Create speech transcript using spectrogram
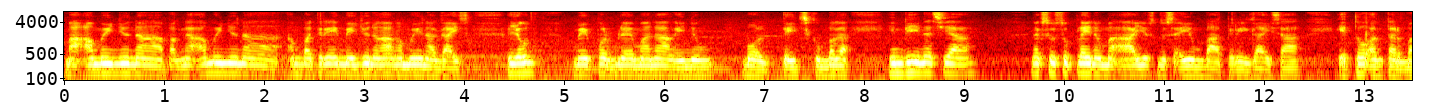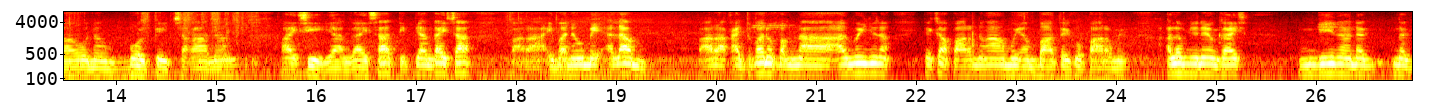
maamoy nyo na, pag naamoy nyo na ang battery ay medyo nangangamoy na guys, yun, may problema na ang inyong voltage. Kumbaga, hindi na siya nagsusupply ng maayos do sa iyong battery guys ha. Ito ang trabaho ng voltage saka ng IC. Yan guys ha. Tip yan guys ha. Para iba nang may alam. Para kahit paano, pag naamoy nyo na, teka, parang nangangamoy ang battery ko, parang may, alam nyo na yun guys, hindi na nag, nag,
